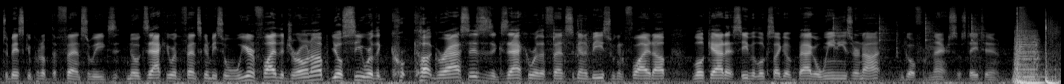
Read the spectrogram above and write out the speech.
to basically put up the fence. So we ex know exactly where the fence is gonna be. So we're gonna fly the drone up, you'll see where the cut grass is, is exactly where the fence is gonna be. So we can fly it up, look at it, see if it looks like a bag of weenies or not, and go from there. So stay tuned.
